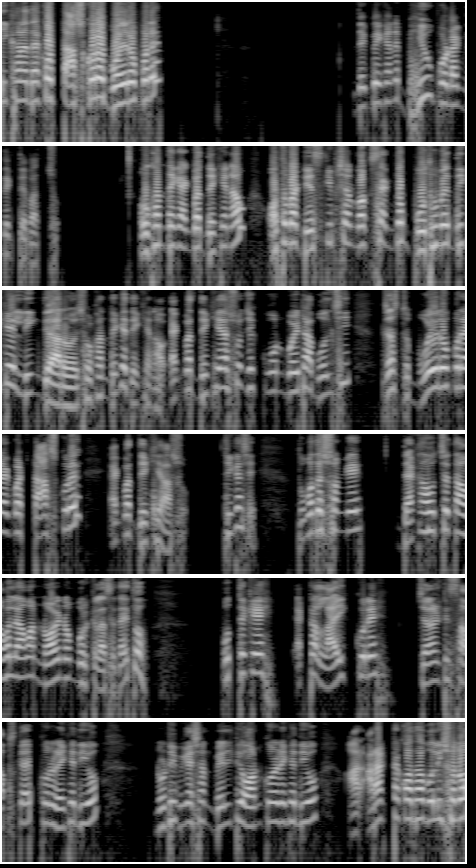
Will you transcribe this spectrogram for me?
এইখানে দেখো টাচ করো বইয়ের ওপরে, দেখবে এখানে ভিউ প্রোডাক্ট দেখতে পাচ্ছ। ওখান থেকে একবার দেখে নাও, অথবা ডেসক্রিপশন বক্সে একদম প্রথমের দিকে লিঙ্ক দেওয়া রয়েছে, ওখান থেকে দেখে নাও। একবার দেখে আসো যে কোন বইটা বলছি জাস্ট বইয়ের ওপরে একবার টাচ করে একবার দেখে আসো, ঠিক আছে? তোমাদের সঙ্গে দেখা হচ্ছে তাহলে আমার নয় নম্বর ক্লাসে তাই তো? প্রত্যেকে একটা লাইক করে চ্যানেলটি সাবস্ক্রাইব করে রেখে দিও নোটিফিকেশান বেলটি অন করে রেখে দিও, আর আরেকটা কথা বলি শোনো,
